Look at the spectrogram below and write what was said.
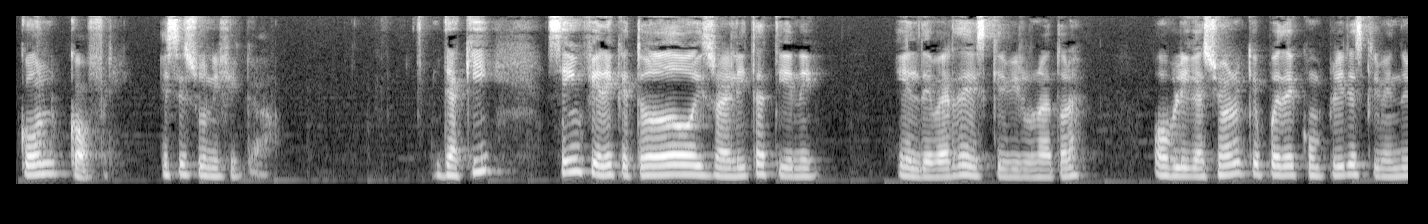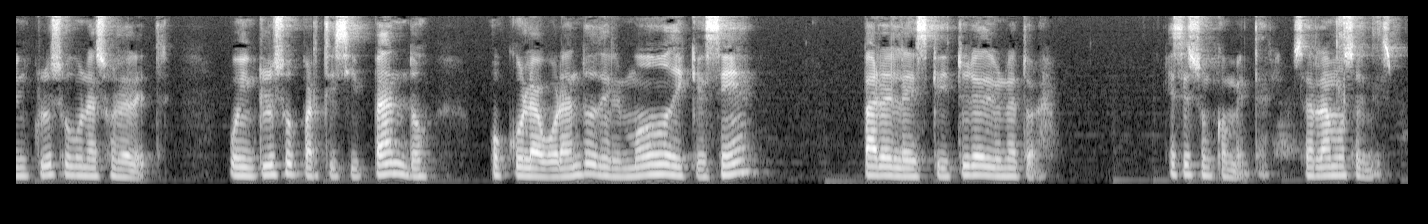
con cofre. Ese es su unificado. De aquí se infiere que todo israelita tiene el deber de escribir una Torah, obligación que puede cumplir escribiendo incluso una sola letra, o incluso participando o colaborando del modo de que sea para la escritura de una Torah. Ese es un comentario. Cerramos el mismo.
